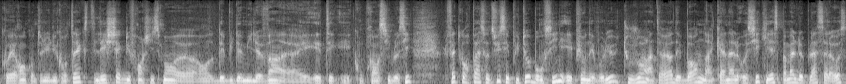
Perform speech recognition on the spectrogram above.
cohérent compte tenu du contexte. L'échec du franchissement en début 2020 est, est compréhensible aussi. Le fait qu'on repasse au-dessus, c'est plutôt bon signe. Et puis on évolue toujours à l'intérieur des bornes d'un canal haussier qui laisse pas mal de place à la hausse.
